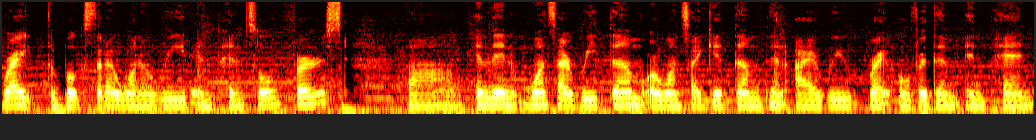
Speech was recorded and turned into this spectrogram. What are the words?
write the books that I want to read in pencil first. Um, and then once I read them or once I get them, then I rewrite over them in pen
